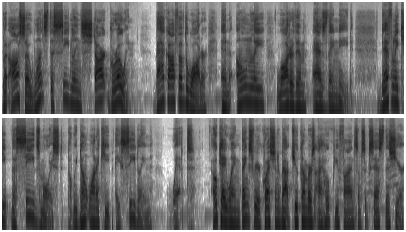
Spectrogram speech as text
But also, once the seedlings start growing, back off of the water and only water them as they need. Definitely keep the seeds moist, but we don't want to keep a seedling wet. Okay, Wayne, thanks for your question about cucumbers. I hope you find some success this year.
